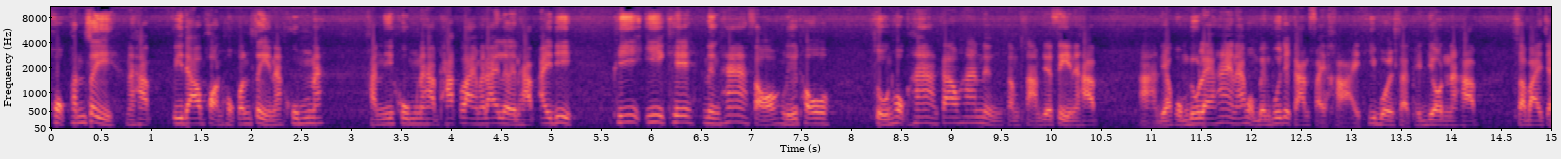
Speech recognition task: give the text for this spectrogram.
6,400นะครับ ฟรีดาวผ่อน 6,400นะคุ้มนะ คันนี้คุ้มนะครับ ทักไลน์มาได้เลยนะครับ ID PEK 152หรือโทร 0659513374 นะครับ อ่า เดี๋ยวผมดูแลให้นะ ผมเป็นผู้จัดการฝ่ายขายที่บริษัทเพชรยนต์นะครับ สบายใจ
